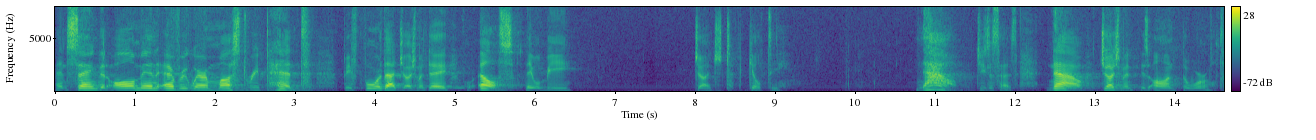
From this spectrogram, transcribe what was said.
and saying that all men everywhere must repent before that judgment day, or else they will be judged guilty. Now, Jesus says, now judgment is on the world.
